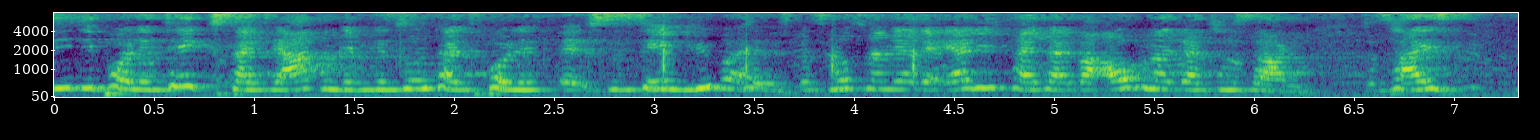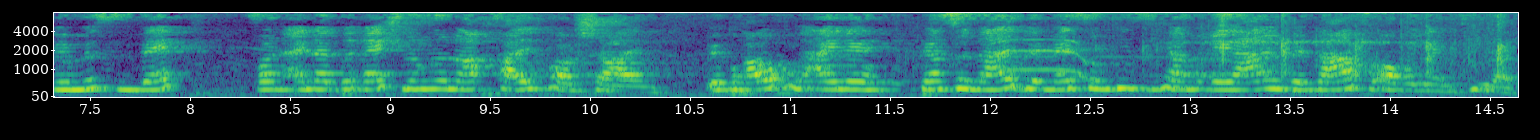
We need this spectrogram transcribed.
die die Politik seit Jahren dem Gesundheitssystem überhilft. Das muss man ja der Ehrlichkeit halber auch mal dazu sagen. Das heißt, wir müssen weg von einer Berechnung nur nach Fallpauschalen. Wir brauchen eine Personalbemessung, die sich am realen Bedarf orientiert.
